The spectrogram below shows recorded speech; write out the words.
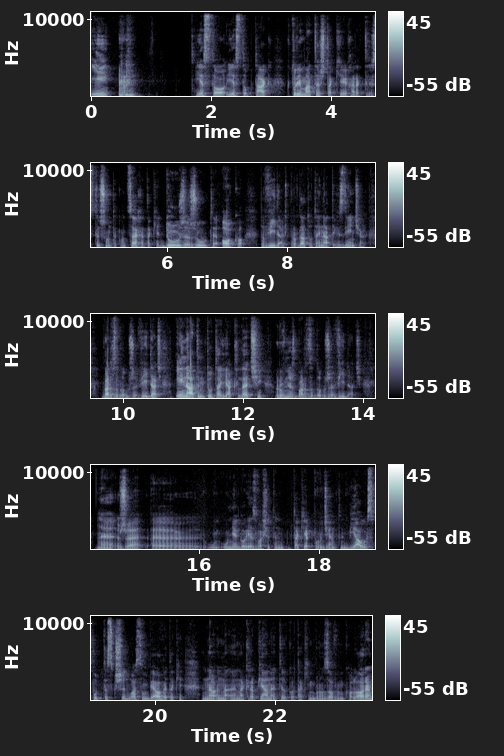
I jest to, jest to ptak, który ma też takie charakterystyczną taką cechę, takie duże, żółte oko. To widać, prawda? Tutaj na tych zdjęciach bardzo dobrze widać i na tym tutaj jak leci również bardzo dobrze widać, e, że e, u, niego jest właśnie ten, tak jak powiedziałem, ten biały spód, te skrzydła są białe, takie na, na, nakrapiane tylko takim brązowym kolorem,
